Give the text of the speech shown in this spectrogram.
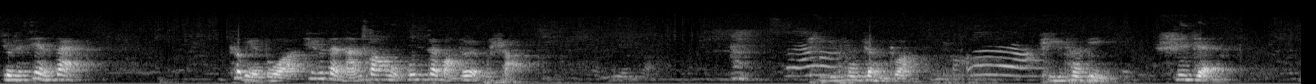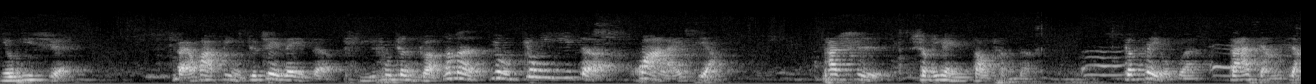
就是现在特别多，其实，在南方，我估计在广州也不少。皮肤症状、皮肤病、湿疹、牛皮癣、白化病，就这类的皮肤症状。那么用中医的话来讲，它是什么原因造成的？跟肺有关。大家想一想，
